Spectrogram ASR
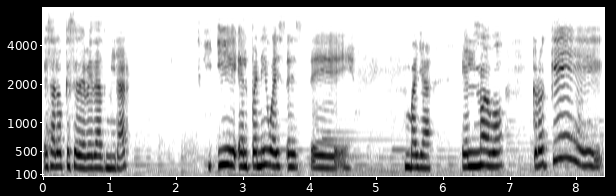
es algo que se debe de admirar. Y el Pennywise, este, vaya, el nuevo, creo que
